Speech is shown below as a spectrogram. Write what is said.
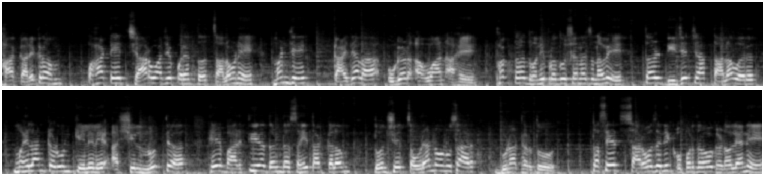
हा कार्यक्रम पहाटे चार वाजेपर्यंत चालवणे म्हणजे कायद्याला उघड आव्हान आहे. फक्त ध्वनी प्रदूषणच नव्हे तर डीजेच्या तालावर महिलांकडून केलेले अश्लील नृत्य हे भारतीय दंड संहिता कलम दोनशे चौऱ्याण्णवनुसार गुन्हा ठरतो. तसेच सार्वजनिक उपद्रव घडवल्याने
